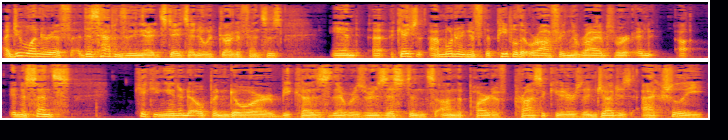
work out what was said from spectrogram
I do wonder if this happens in the United States. I know with drug offenses, and uh, occasionally I'm wondering if the people that were offering the bribes were, in, uh, in a sense, kicking in an open door because there was resistance on the part of prosecutors and judges actually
